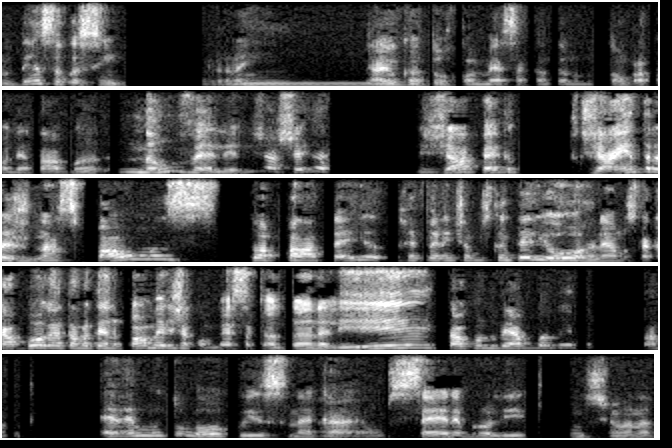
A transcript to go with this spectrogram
Não tem essa coisa assim, aí o cantor começa cantando no tom para poder entrar a banda. Não, velho, ele já chega, já pega, já entra nas palmas da plateia referente à música anterior, né? A música acabou, ela tava tendo palma, ele já começa cantando ali e tal, quando vem a banda. É, é muito louco isso, né, cara? É um cérebro ali que funciona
